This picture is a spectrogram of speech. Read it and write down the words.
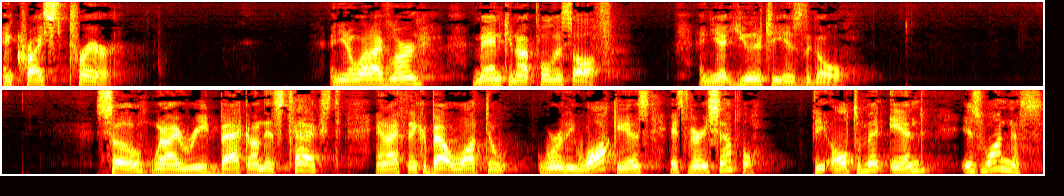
in Christ's prayer. And you know what I've learned? Man cannot pull this off and yet unity is the goal. So, when I read back on this text and I think about what the worthy walk is, it's very simple. The ultimate end is oneness.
